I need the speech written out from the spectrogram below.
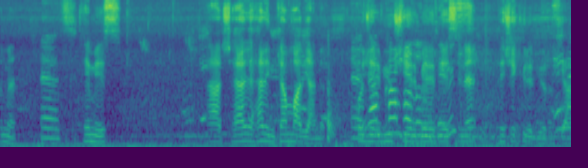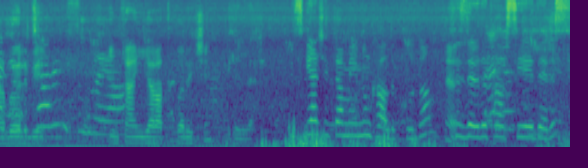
değil mi? Evet. Temiz. Her şey, her, her imkan var yani. evet. Kocaeli Büyükşehir Belediyesi'ne teşekkür ediyoruz yani böyle bir imkan yarattıkları için. Biz gerçekten memnun kaldık buradan. Evet. Sizlere de tavsiye ederiz.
